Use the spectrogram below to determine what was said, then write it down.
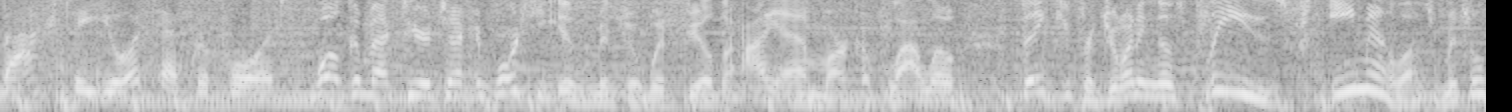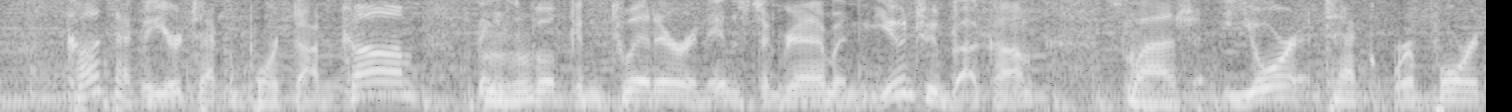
back to your tech report. Welcome back to your Tech Report. He is Mitchell Whitfield. I am Mark Aflalo. Thank you for joining us. Please email us, Mitchell. Contact at yourtechreport.com, Facebook and Twitter and Instagram and youtube.com slash your tech report.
